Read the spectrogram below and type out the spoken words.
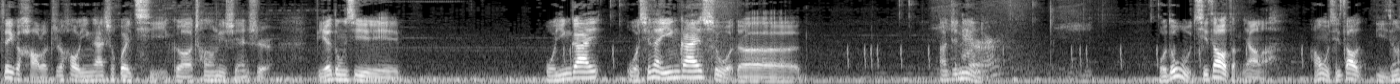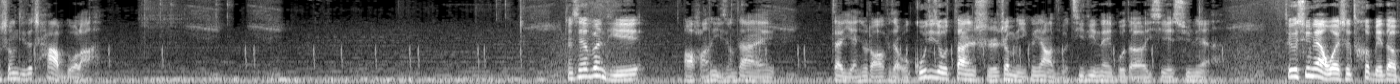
这个好了之后，应该是会起一个超能力实验室。别的东西，我应该我现在应该是我的 engineer。我的武器造怎么样了？好像武器造已经升级的差不多了。这些问题，哦，好像已经在在研究着 officer。我估计就暂时这么一个样子吧。基地内部的一些训练，这个训练我也是特别的，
